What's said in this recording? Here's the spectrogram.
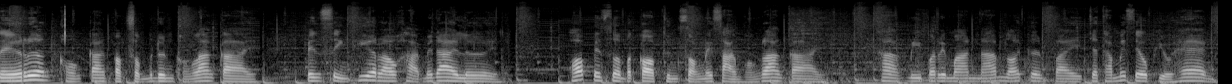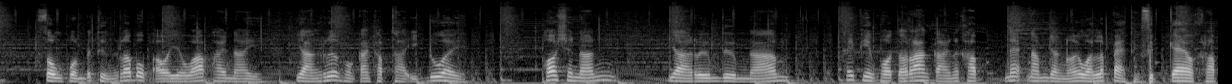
ในเรื่องของการปรับสมดุลของร่างกาย เป็นสิ่งที่เราขาดไม่ได้เลย เพราะเป็นส่วนประกอบถึง 2 ใน 3 ของร่างกาย หากมีปริมาณน้ำน้อยเกินไป จะทำให้เซลล์ผิวแห้ง ส่งผลไปถึงระบบอวัยวะภายใน อย่างเรื่องของการขับถ่ายอีกด้วย เพราะฉะนั้นอย่าลืมดื่มน้ำให้เพียงพอต่อร่างกายนะครับ แนะนำอย่างน้อยวันละ 8-10 แก้วครับ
